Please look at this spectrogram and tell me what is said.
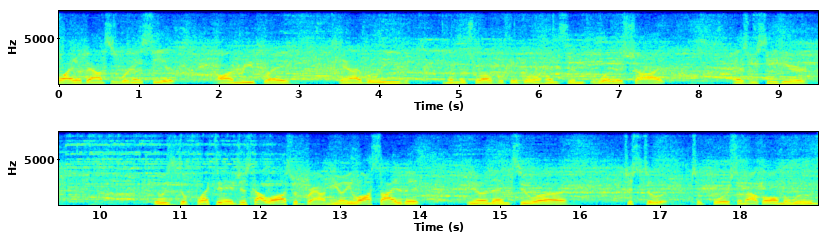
quite a bounce as we're going to see it on replay. And I believe number 12 with the goal, Henson, what a shot. As we see here, it was deflected and it just got lost with Brown. You know, he lost sight of it, you know, and then to uh, just to to pour some alcohol on the wound,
